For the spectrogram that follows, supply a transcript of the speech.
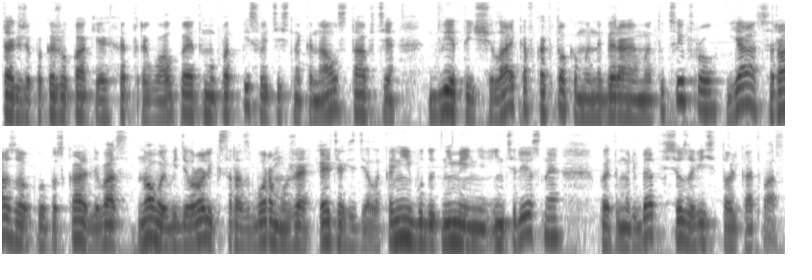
Также покажу, как я их отрывал. Поэтому подписывайтесь на канал ставьте 2000 лайков. Как только мы набираем эту цифру, я сразу выпускаю для вас новый видеоролик с разбором уже этих сделок. Они будут не менее интересные, поэтому, ребят, все зависит только от вас.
